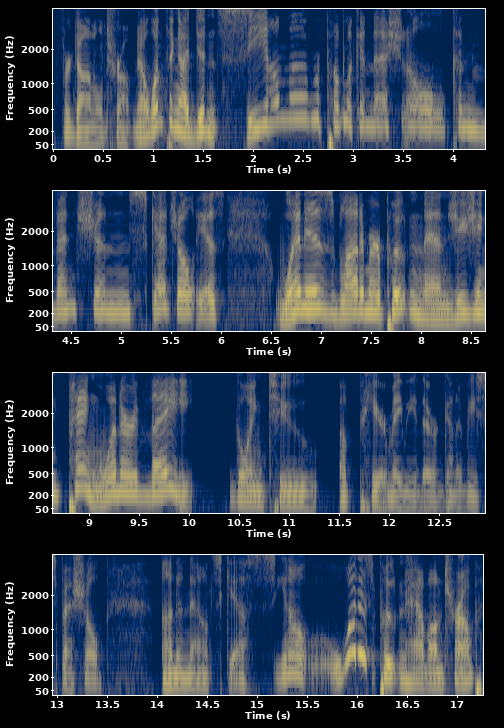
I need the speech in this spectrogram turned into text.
for Donald Trump. Now, one thing I didn't see on the Republican National Convention schedule is when is Vladimir Putin and Xi Jinping? When are they going to appear? Maybe they're going to be special unannounced guests. You know, what does Putin have on Trump?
